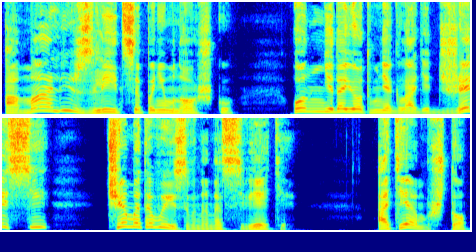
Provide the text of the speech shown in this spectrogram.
а ма лишь злится понемножку. Он не дает мне гладить Джесси, чем это вызвано на свете? А тем, что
